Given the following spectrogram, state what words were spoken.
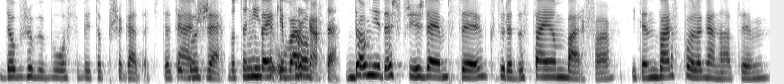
dobrze by było sobie to przegadać, dlatego Tak, że bo to nie jest takie uwaga, proste. Do mnie też przyjeżdżają psy, które dostają barfa i ten barw polega na tym,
